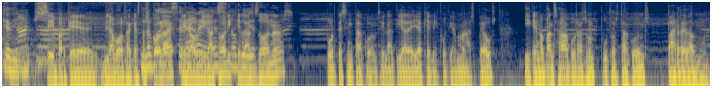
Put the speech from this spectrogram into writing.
Què dius? Sí, perquè llavors aquesta No escola ser era obligatori no que podia les dones portessin tacons i la tia deia que li fotien mal als peus i que no pensava posar-se uns putos tacons per res del món.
